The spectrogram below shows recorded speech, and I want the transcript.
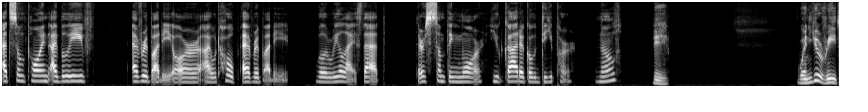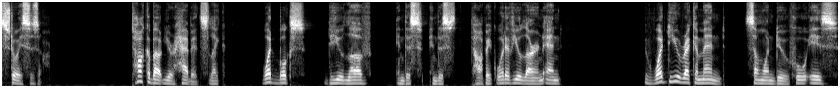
At some point, I believe everybody, or I would hope everybody, will realize that there's something more. You gotta go deeper, no? Hmm. When you read Stoicism, talk about your habits. Like, what books do you love in this in this topic? What have you learned, and what do you recommend someone do who is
